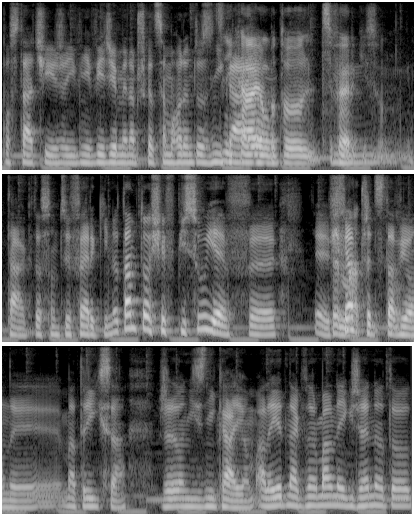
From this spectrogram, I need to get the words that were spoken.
postaci, jeżeli w nie wjedziemy na przykład samochodem, to znikają. Znikają, bo to cyferki są. Tak, to są cyferki. No tam to się wpisuje w, e, Temat, świat przedstawiony Matrixa, że oni znikają, ale jednak w normalnej grze no to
